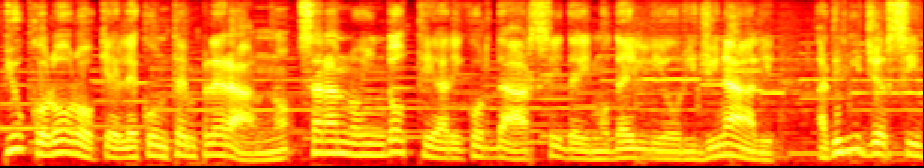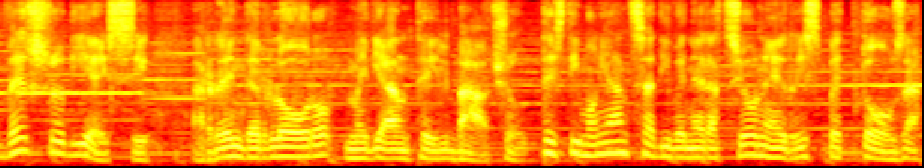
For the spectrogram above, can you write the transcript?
più coloro che le contempleranno saranno indotti a ricordarsi dei modelli originali, a dirigersi verso di essi, a render loro, mediante il bacio, testimonianza di venerazione rispettosa,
